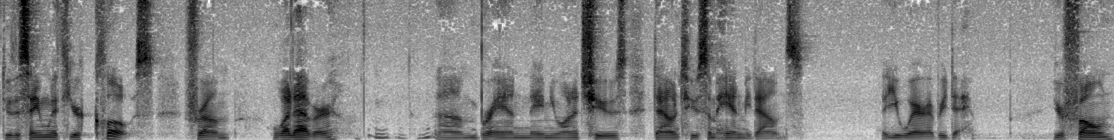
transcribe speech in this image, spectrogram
Do the same with your clothes from whatever um, brand name you want to choose down to some hand me downs that you wear every day. Your phone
